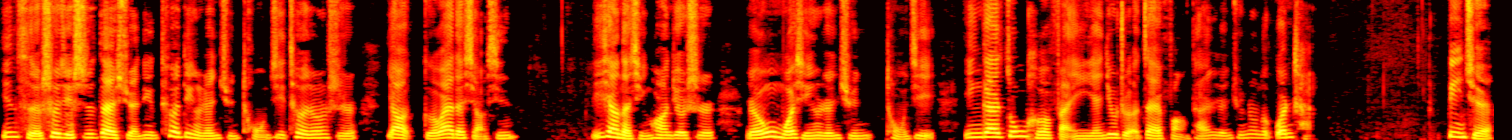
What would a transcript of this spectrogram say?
因此，设计师在选定特定人群统计特征时要格外的小心。理想的情况就是，人物模型人群统计。应该综合反映研究者在访谈人群中的观察，并且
